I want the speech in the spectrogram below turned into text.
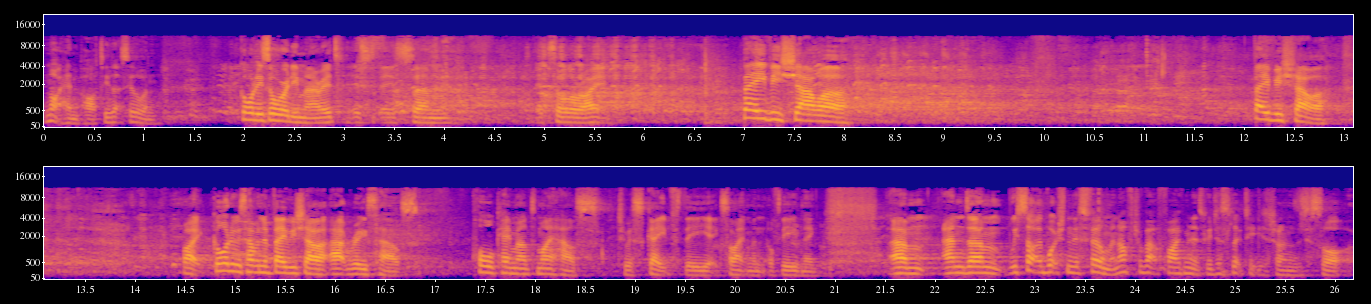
Not hen party, that's the other one. Gordy's already married. It's, it's, um, it's all right. Baby shower. Baby shower. Right, Gordy was having a baby shower at Ruth's house. Paul came round to my house to escape the excitement of the evening. Um, and um, we started watching this film, and after about five minutes, we just looked at each other and just thought,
